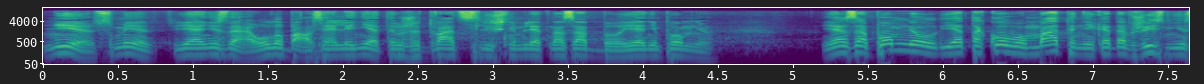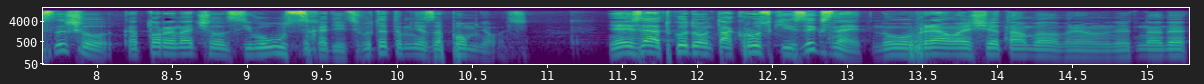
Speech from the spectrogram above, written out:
Нет, смеет. Я не знаю, улыбался или нет. Это уже 20 с лишним лет назад было, я не помню. Я запомнил, я такого мата никогда в жизни не слышал, который начал с его уст сходить. Вот это мне запомнилось. Я не знаю, откуда он так русский язык знает. Ну, прям вообще там было, прям, это надо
